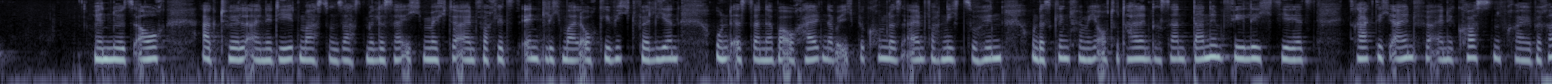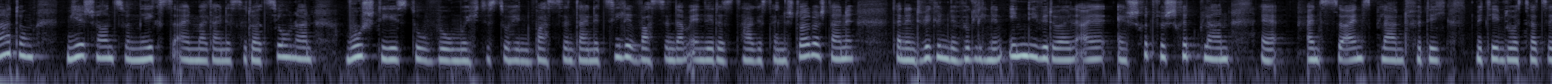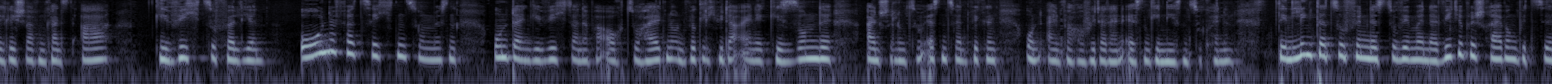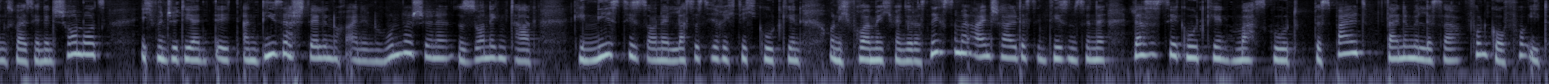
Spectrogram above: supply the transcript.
Wenn du jetzt auch aktuell eine Diät machst und sagst, Melissa, ich möchte einfach jetzt endlich mal auch Gewicht verlieren und es dann aber auch halten, aber ich bekomme das einfach nicht so hin und das klingt für mich auch total interessant, dann empfehle ich dir jetzt, trag dich ein für eine kostenfreie Beratung. Wir schauen zunächst einmal deine Situation an. Wo stehst du? Wo möchtest du hin? Was sind deine Ziele? Was sind am Ende des Tages deine Stolpersteine? Dann entwickeln wir wirklich einen individuellen äh, Schritt-für-Schritt-Plan, äh, eins zu eins Plan für dich, mit dem du es tatsächlich schaffen kannst, A, Gewicht zu verlieren ohne verzichten zu müssen und dein Gewicht dann aber auch zu halten und wirklich wieder eine gesunde Einstellung zum Essen zu entwickeln und einfach auch wieder dein Essen genießen zu können. Den Link dazu findest du wie immer in der Videobeschreibung bzw. in den Show Notes. Ich wünsche dir an dieser Stelle noch einen wunderschönen sonnigen Tag. Genieß die Sonne, lass es dir richtig gut gehen und ich freue mich, wenn du das nächste Mal einschaltest. In diesem Sinne, lass es dir gut gehen, mach's gut. Bis bald, deine Melissa von Go4Eat.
